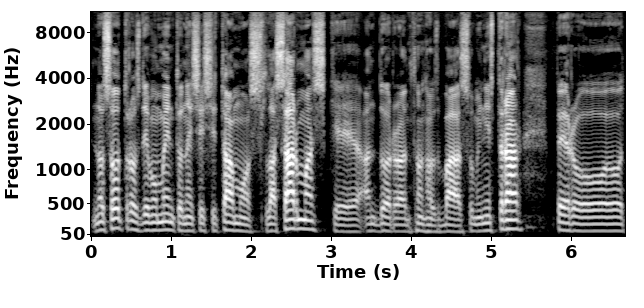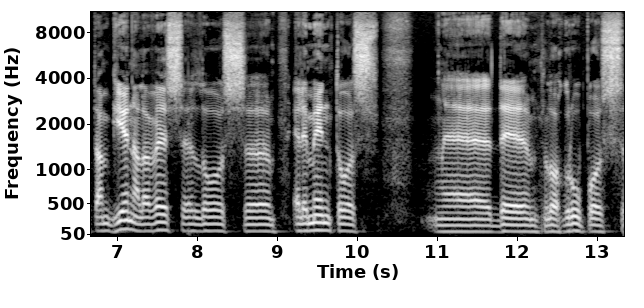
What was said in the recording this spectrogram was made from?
Nosotros de momento necesitamos las armas que Andorra no nos va a suministrar, pero también a la vez los eh, elementos eh, de los grupos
